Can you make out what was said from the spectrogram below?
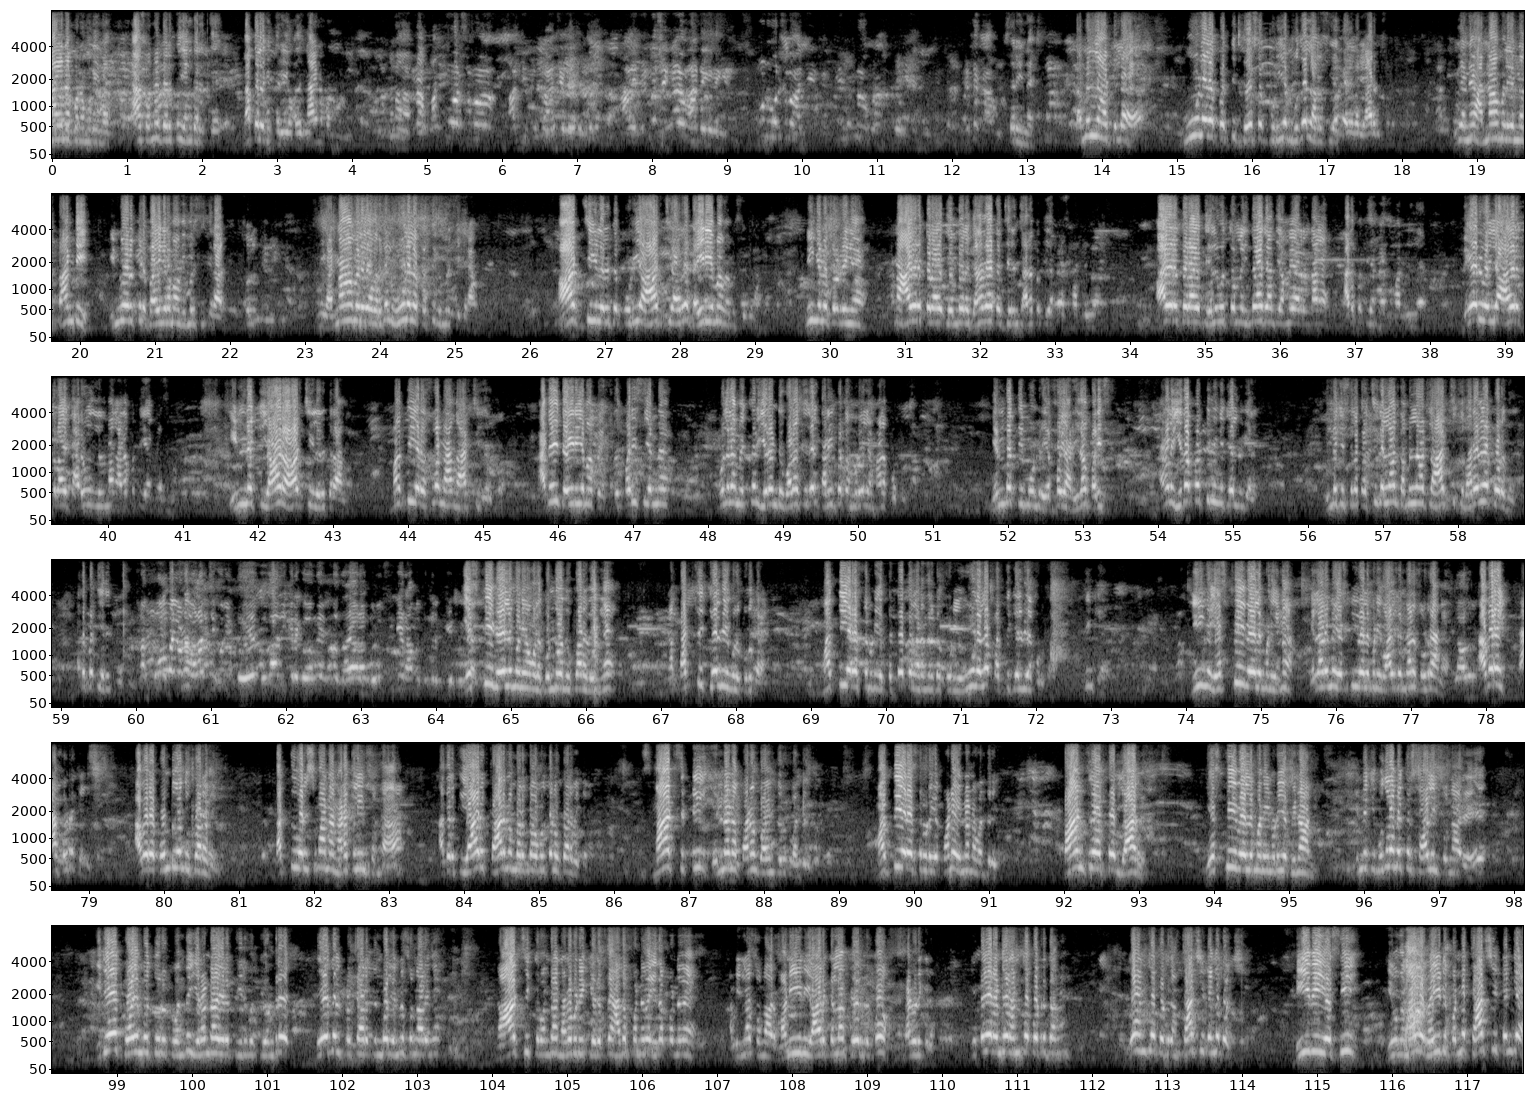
என்ன? பண்ண முடியும் நான் சொன்ன கருத்து என் கருத்து. மக்களுக்கு தெரியும். அது நான் என்ன பண்ண முடியும்? இருக்கு. சரிண்ணே தமிழ்நாட்டுல ஊழலை பத்தி பேசக்கூடிய முதல் அரசியல் தலைவர் யாருன்னு சொல்லுங்க. உடனே அண்ணாமலை என்ன தாண்டி இன்னொருத்தர் பயங்கரமா விமர்சிக்கிறார். சொல்லுங்க அண்ணாமலை அவர்கள் ஊழலை பத்தி விமர்சிக்கிறாங்க. ஆட்சியில் இருக்கக்கூடிய ஆட்சியாளரை தைரியமா விமர்சிக்கிறாங்க. நீங்க என்ன சொல்றீங்க? ஆனா ஆயிரத்தி தொள்ளாயிரத்தி எண்பதுல ஜனதா கட்சி இருந்துச்சு அதை பத்தி பேச மாட்டீங்க? ஆயிரத்தி தொள்ளாயிரத்தி எழுபத்தி ஒண்ணுல இந்திரா காந்தி அம்மையார் இருந்தாங்க அதை பத்தி ஏன் பேச மாட்டீங்க? நேரு ஐயா ஆயிரத்தி தொள்ளாயிரத்தி அறுபதுல இருந்தாங்க அதை பத்தி ஏன் பேச மாட்டீங்க? இன்னைக்கு யார் ஆட்சியில் இருக்கிறாங்க? மத்திய அரசுல நாங்க ஆட்சியில் இருக்கோம் அதை தைரியமா பேசுறது. பரிசு என்ன? முதலமைச்சர் இரண்டு வழக்குகள் தனிப்பட்ட முறையில் மேல போட்டிருக்காங்க. எண்பத்தி மூன்று எஃப்ஐஆர் இதான் பரிசு. அதனால இதை பத்தி நீங்க கேள்வி கேளுங்க. இன்னைக்கு சில கட்சிகள்லாம் தமிழ்நாட்டுல ஆட்சிக்கு வரவே போறது. அதை பத்தி எதுக்கு எஸ்பி வேலுமணி உங்களை கொண்டு வந்து உட்கார வைங்க. நான் பத்து கேள்வி உங்களுக்கு கொடுக்குறேன். மத்திய அரசினுடைய திட்டத்தில் நடந்திருக்கக்கூடிய ஊழலை பத்து கேள்வியா கொடுக்குறேன். நீங்க நீங்க எஸ்பி வேலுமணி என்ன எல்லாருமே எஸ்பி வேலுமணி வாழ்க்கைன்னு சொல்றாங்க. அவரை நான் சொல்றேன் அவரை கொண்டு வந்து உட்கார வைங்க. பத்து வருஷமா நான் நடக்கலன்னு சொன்னா அதற்கு யாரு காரணம் இருந்தா அவங்களுக்கு உட்கார வைக்கணும்? ஸ்மார்ட் சிட்டி என்னென்ன பணம் கோயம்புத்தூருக்கு வந்திருக்கு? மத்திய அரசினுடைய பணம் என்னென்ன வந்திருக்கு? கான்ட்ராக்டர் யாரு? எஸ்பி வேலுமணியினுடைய பினான். இன்னைக்கு முதலமைச்சர் ஸ்டாலின் சொன்னாரு இதே கோயம்புத்தூருக்கு வந்து இரண்டாயிரத்தி இருபத்தி ஒன்று தேர்தல் பிரச்சாரத்தின் போது என்ன சொன்னாருங்க? நான் ஆட்சிக்கு வந்தா நடவடிக்கை எடுப்பேன் அதை பண்ணுவேன் இதை பண்ணுவேன் அப்படின்லாம் சொன்னார். மணின்னு யாருக்கெல்லாம் பேர் இருக்கோ நடவடிக்கை எடுப்பேன் இப்பயே ரெண்டு பேர் அனுப்ப போட்டிருக்காங்க ஏன் அனுப்ப போட்டிருக்காங்க சார்ஜ் ஷீட் எங்க போச்சு? டிவிஎஸ்சி இவங்க மேல ரைடு பண்ண சார்ஜ் ஷீட் எங்க?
